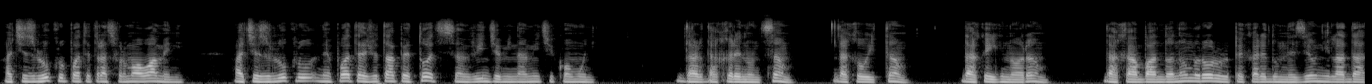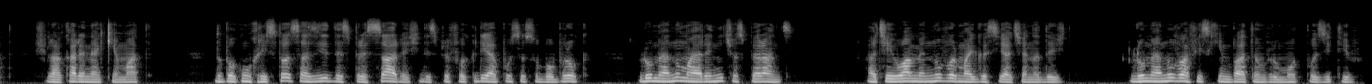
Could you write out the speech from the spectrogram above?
Acest lucru poate transforma oamenii. Acest lucru ne poate ajuta pe toți să învingem inamicii comuni. Dar dacă renunțăm, dacă uităm, dacă ignorăm, dacă abandonăm rolul pe care Dumnezeu ni l-a dat și la care ne-a chemat, după cum Hristos a zis despre sare și despre făclia pusă sub obroc, lumea nu mai are nicio speranță. Acei oameni nu vor mai găsi acea nădejde. Lumea nu va fi schimbată în vreun mod pozitiv.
